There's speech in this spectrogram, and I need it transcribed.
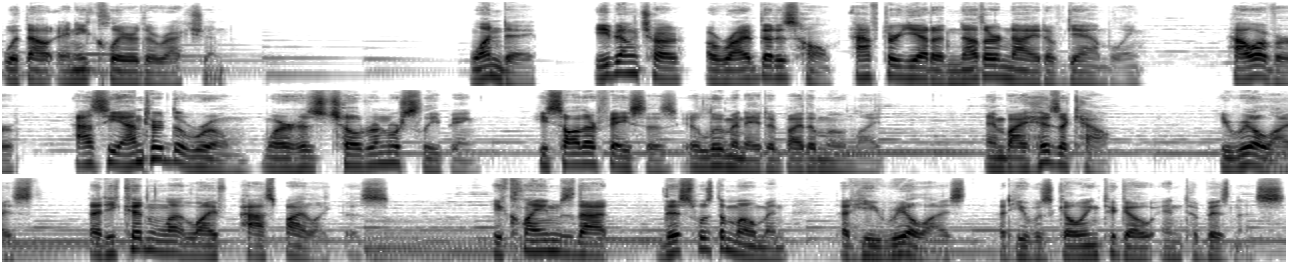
without any clear direction. One day, Lee Byung-chul arrived at his home after yet another night of gambling. However, as he entered the room where his children were sleeping, he saw their faces illuminated by the moonlight. And by his account, he realized that he couldn't let life pass by like this. He claims that this was the moment that he realized that he was going to go into business.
